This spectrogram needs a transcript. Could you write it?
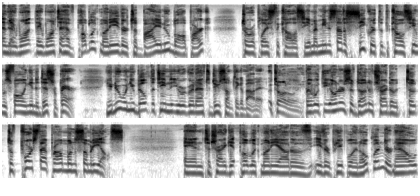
and Yeah. they want they want to have public money either to buy a new ballpark to replace the Coliseum. I mean, it's not a secret that the Coliseum was falling into disrepair. You knew when you built the team that you were going to have to do something about it. Totally. But what the owners have done have tried to, to, to force that problem onto somebody else. And to try to get public money out of either people in Oakland or now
